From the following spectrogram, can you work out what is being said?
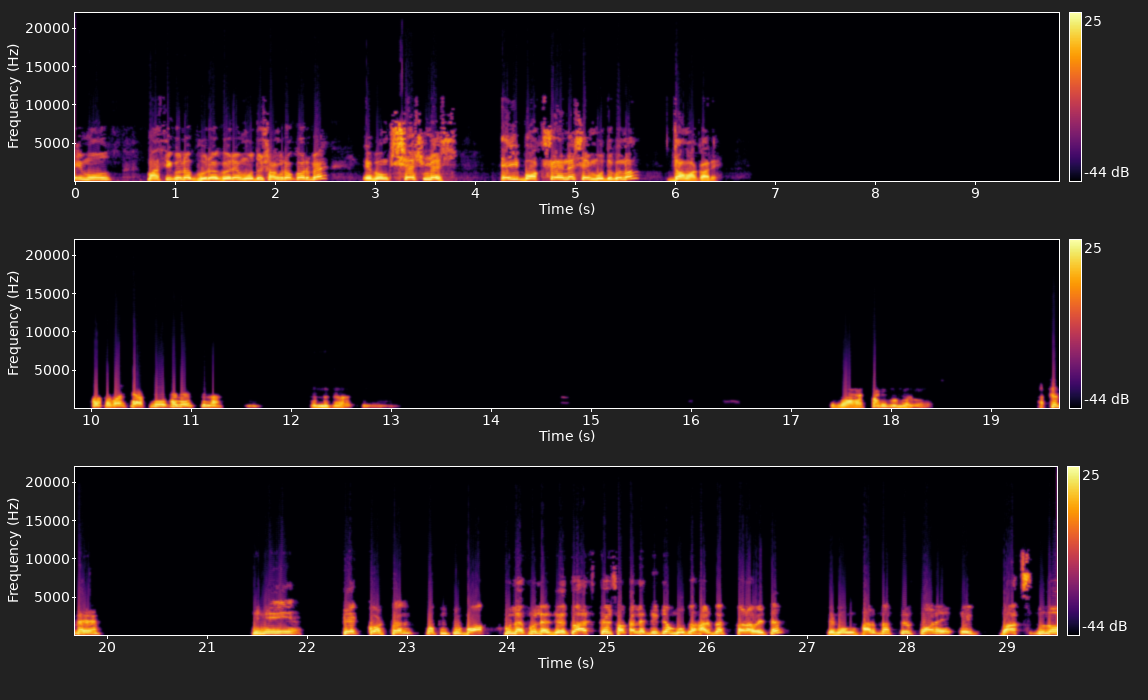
এই মৌমাছিগুলো ঘুরে ঘুরে মধু সংগ্রহ করবে এবং শেষমেশ এই বক্সে এনে সেই মধুগুলো জমা করে। গতবার কি আপনি এখানে এসেছিলেন আসলে তিনি চেক করতেন প্রতিটি বক্স খুলে খুলে, যেহেতু আজকে সকালের দিকে মধু হারভেস্ট করা হয়েছে এবং হারভেস্টের পরে এই বাক্সগুলো,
